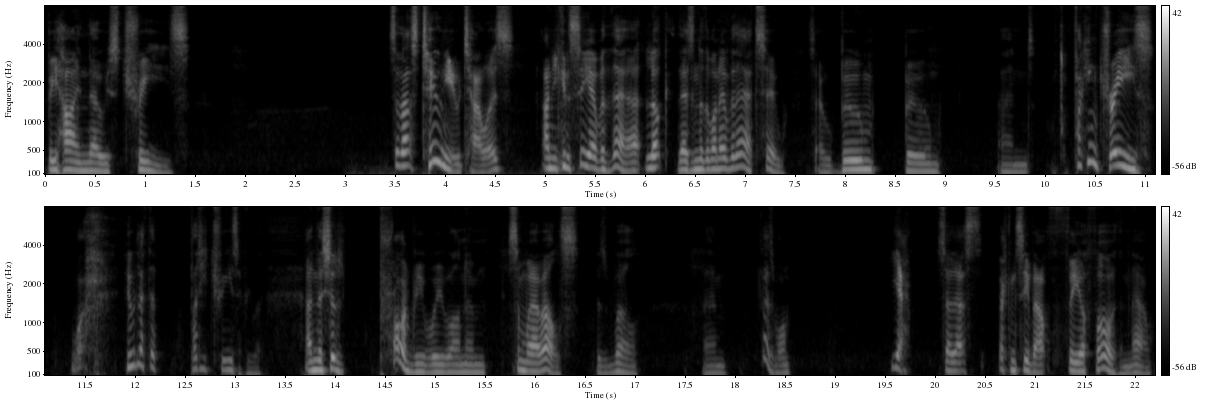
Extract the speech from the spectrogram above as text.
behind those trees. So that's two new towers, and you can see over there, look, there's another one over there too. So boom, boom, and fucking trees! What? Who left the bloody trees everywhere? And there should probably be one um, somewhere else as well. Um, there's one. Yeah, so that's I can see about three or four of them now.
